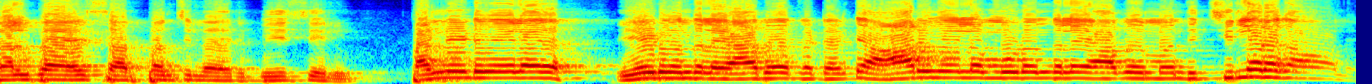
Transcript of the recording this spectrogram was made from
నలభై ఐదు సర్పంచులు అయ్యారు బీసీలు. పన్నెండు వేల ఏడు వందల యాభై ఒకటి అంటే ఆరు వేల మూడు వందల యాభై మంది చిల్లర కావాలి.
